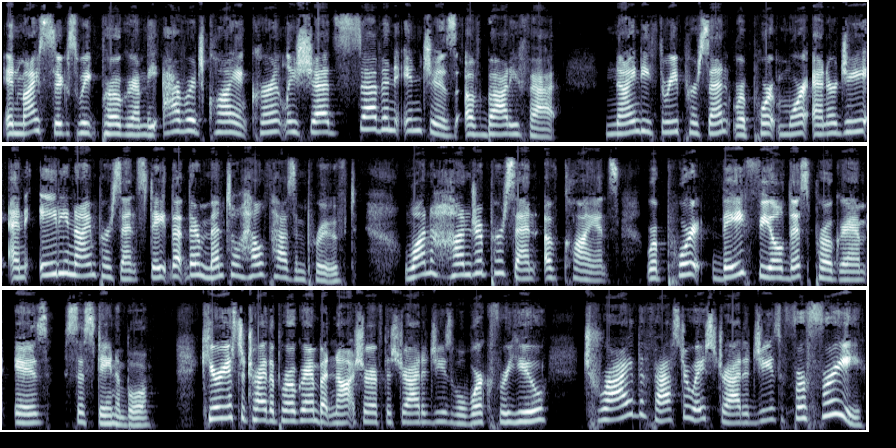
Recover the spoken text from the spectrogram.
In my six week program, the average client currently sheds seven inches of body fat. 93% report more energy and 89% state that their mental health has improved. 100% of clients report they feel this program is sustainable. Curious to try the program but not sure if the strategies will work for you? Try the Faster Way strategies for free.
